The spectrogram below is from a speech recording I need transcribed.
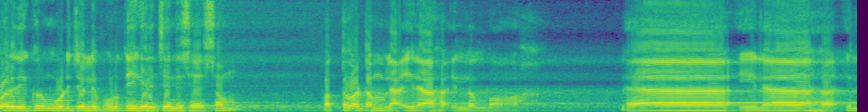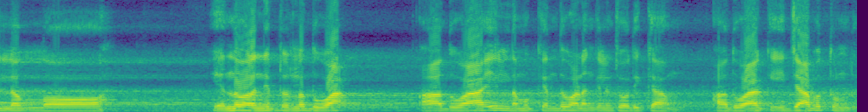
ഒരു ദിക്കറും കൂടി ചൊല്ലി പൂർത്തീകരിച്ചതിന് ശേഷം പത്ത് വട്ടം ല ഇലാഹ ഇല്ലല്ലാഹ് ലാ ഇലാഹ ഇല്ലല്ലാഹ് എന്ന് പറഞ്ഞിട്ടുള്ള ദുവ ആ ദുവായിൽ നമുക്ക് എന്ത് വേണമെങ്കിലും ചോദിക്കാം ആ ദുവാക്ക് ഇജാബത്തുണ്ട്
